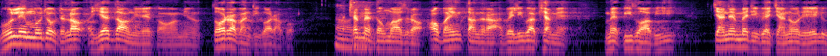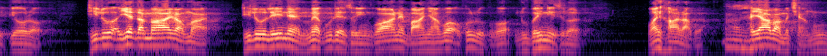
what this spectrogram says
မိုးလင်းမိုးချုပ်ဒီလောက်အရက်တောက်နေတဲ့ကောင်အမြန်သောရပန်တီသွားတာပေါ့အထက်မဲ့သုံးပါးဆိုတော့အောက်ပိုင်းတန္တရာအပေလေးပါဖြတ်မဲ့မဲ့ပြီးသွားပြီကြံတဲ့မဲ့တွေပဲကြံတော့တယ်လို့ပြောတော့ဒီလိုအရက်သမားတော်မှဒီလိုလေးနဲ့မဲ့ကူးတဲ့ဆိုရင်ကွာနဲ့ဘာညာပေါ့အခုလူပေါ့လူဘိန်းနေဆိုတော့ဝိုင်းဟားတာပေါ့ဟုတ်ဖဗျာះပါမချမ်းဘူး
